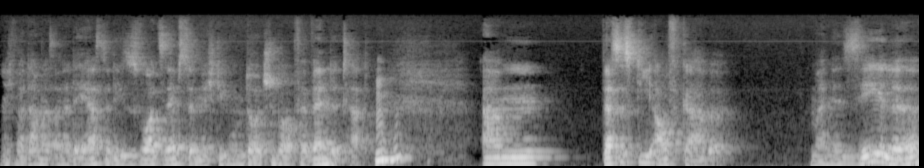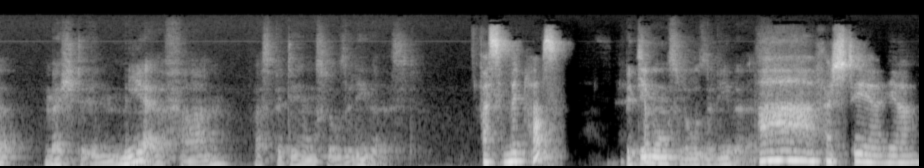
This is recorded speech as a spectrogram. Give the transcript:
Ich war damals einer der Ersten, der dieses Wort Selbstermächtigung im Deutschen überhaupt verwendet hat. Mhm. Ähm, das ist die Aufgabe. Meine Seele möchte in mir erfahren, was bedingungslose Liebe ist. Was mit was? Bedingungslose Liebe ist. Ah, verstehe, ja.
